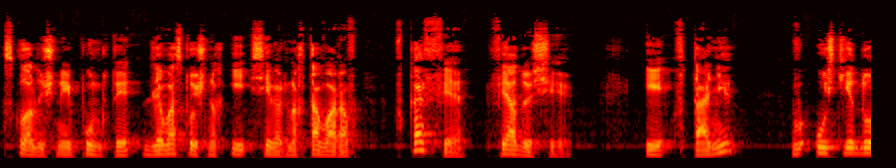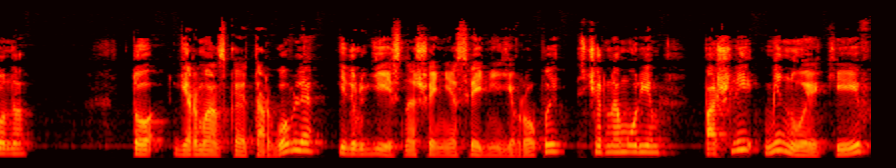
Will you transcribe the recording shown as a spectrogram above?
складочные пункты для восточных и северных товаров в Каффе, Феодосии, и в Тане, в устье Дона, то германская торговля и другие сношения Средней Европы с Черноморьем пошли, минуя Киев,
